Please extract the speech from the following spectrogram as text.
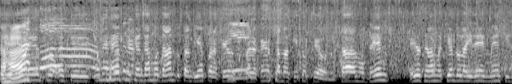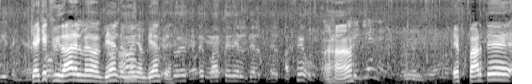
Ajá. Este, un ejemplo que andamos dando también para aquellos, para aquellos chamaquitos que ahorita nos ellos se van metiendo la idea en mente y dicen que hay que cuidar el medio ambiente, el medio ambiente. Esto es, parte del, del, del aseo. Ajá. Es parte.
